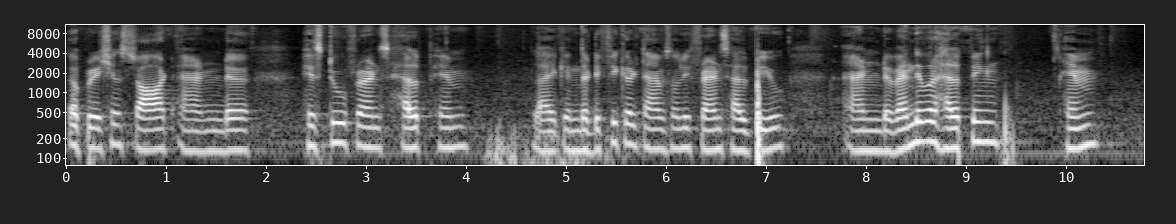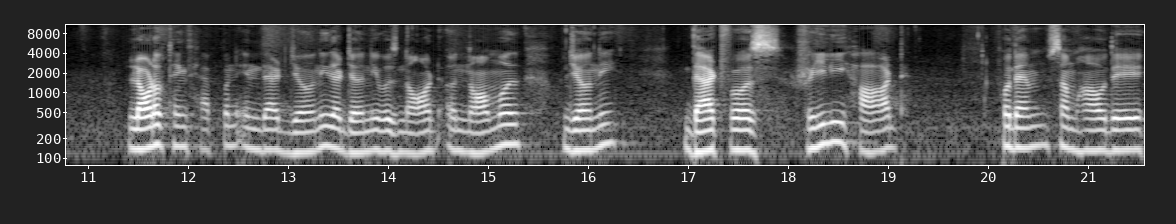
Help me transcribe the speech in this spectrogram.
the operation start and uh, his two friends help him. Like in the difficult times, only friends help you. And when they were helping him, lot of things happened in that journey. That journey was not a normal journey. That was really hard for them. Somehow they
